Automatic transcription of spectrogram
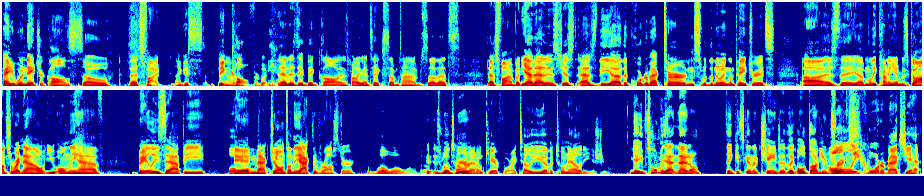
hey, when nature calls, so that's fine. I guess you Big know, call for me. That is a big call, and it's probably going to take some time. So that's that's fine. But yeah, that is just as the uh, the quarterback turns with the New England Patriots, uh, as the uh, Malik Cunningham is gone. So right now you only have Bailey Zappe Whoa, and whoa, Mac whoa. Jones on the active roster. Whoa, whoa, whoa! Though Is the Will tone Grier- I don't care for. I tell you, you have a tonality issue. Yeah, you've told me that, and I don't think it's going to change. Like old dog The new tricks. only quarterbacks you have.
